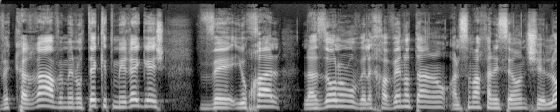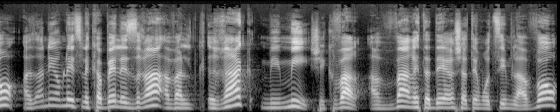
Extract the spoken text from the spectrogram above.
וקרה ומנותקת מרגש, ויוכל לעזור לנו ולכוון אותנו על סמך הניסיון שלו. אז אני ממליץ לקבל עזרה, אבל רק ממי שכבר עבר את הדרך שאתם רוצים לעבור,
